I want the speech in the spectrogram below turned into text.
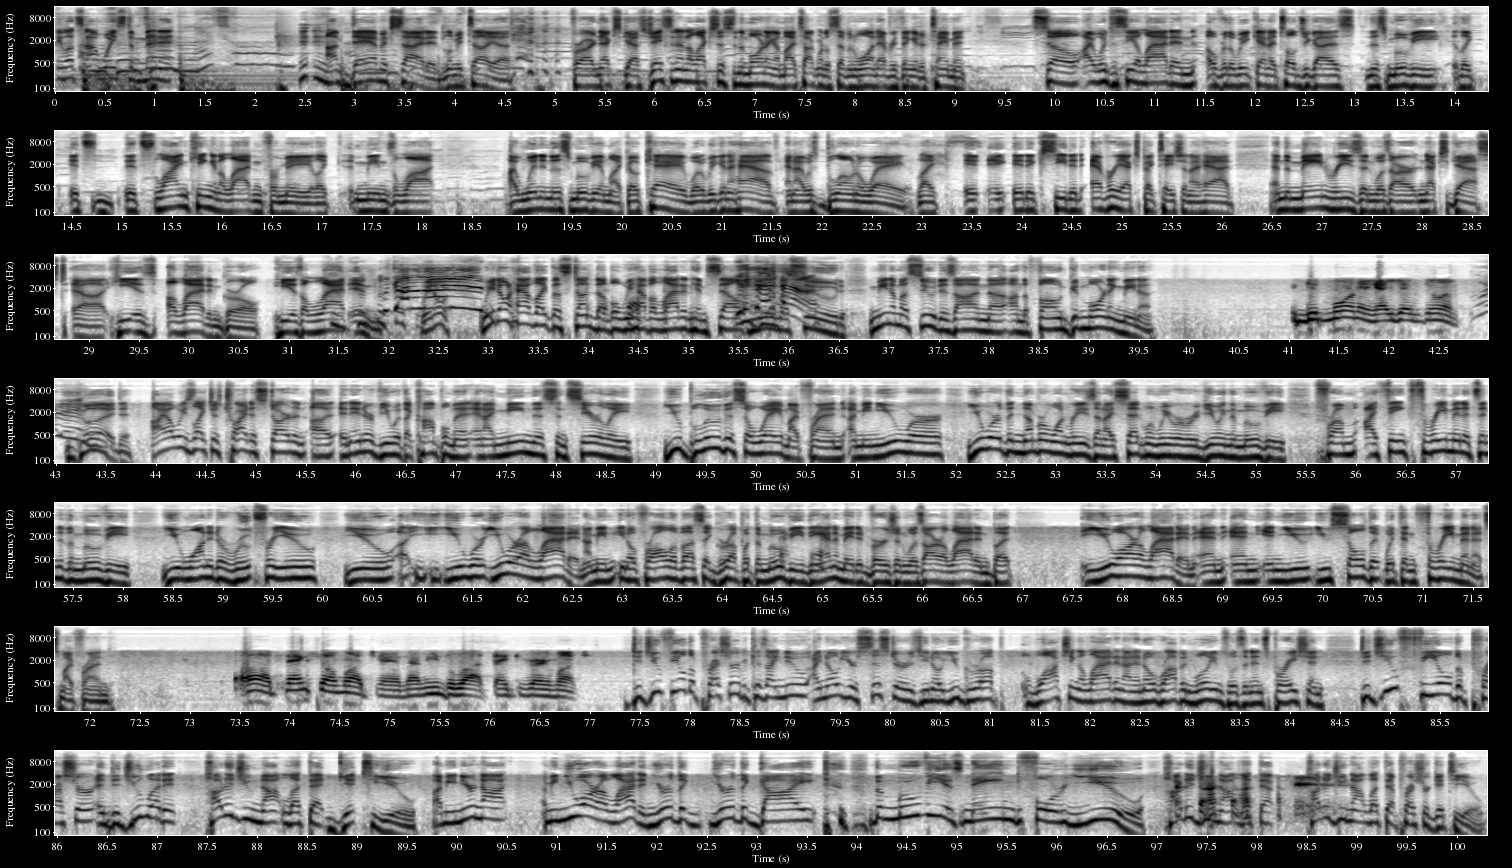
Hey, let's not waste a minute. I'm damn excited, let me tell you, for our next guest, Jason and Alexis in the morning on My Talk 1071, Everything Entertainment. So I went to see Aladdin over the weekend. I told you guys this movie, like it's it's Lion King and Aladdin for me. Like it means a lot. I went into this movie. I'm like, okay, what are we gonna have? And I was blown away. Like it, it, it exceeded every expectation I had. And the main reason was our next guest. Uh, he is Aladdin girl. He is Aladdin. we got Aladdin. We don't, we don't have like the stunt double. We have Aladdin himself, Yeah. Mena Massoud. Mena Massoud is on uh, on the phone. Good morning, Mena. Good morning. How you guys doing? Good. I always like to try to start an, uh, an interview with a compliment, and I mean this sincerely. You blew this away, my friend. I mean, you were you were the number one reason I said when we were reviewing the movie. From I think three minutes into the movie, you wanted to root for you. You uh, you were you were Aladdin. I mean, you know, for all of us that grew up with the movie, the animated version was our Aladdin, but you are Aladdin, and and and you you sold it within three minutes, my friend. Oh, thanks so much, man. That means a lot. Thank you very much. Did you feel the pressure? Because I knew, I know your sisters. You know, you grew up watching Aladdin, and I know Robin Williams was an inspiration. Did you feel the pressure, and did you let it? How did you not let that get to you? I mean, you're not. I mean, you are Aladdin. You're the you're the guy. the movie is named for you. How did you not let that? How did you not let that pressure get to you?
